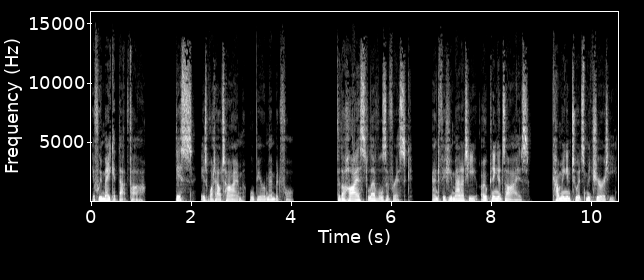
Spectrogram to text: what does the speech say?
if we make it that far, this is what our time will be remembered for. For the highest levels of risk, and for humanity opening its eyes, coming into its maturity,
